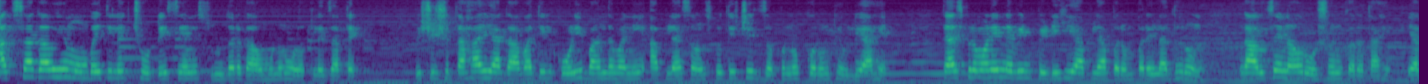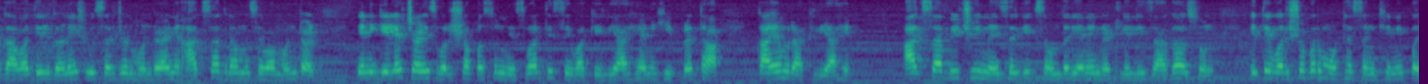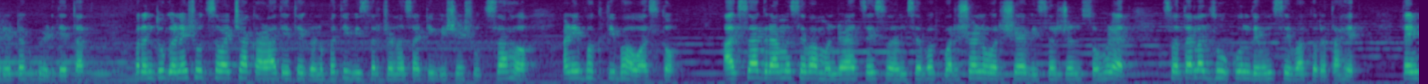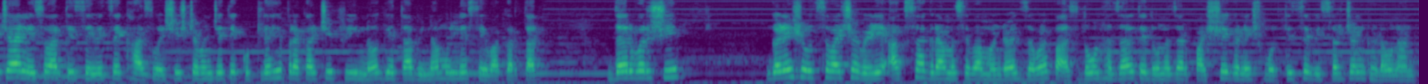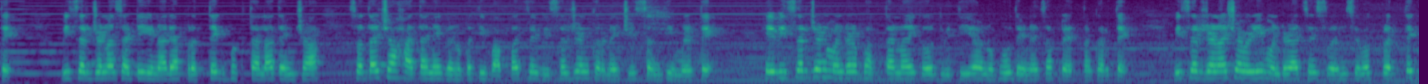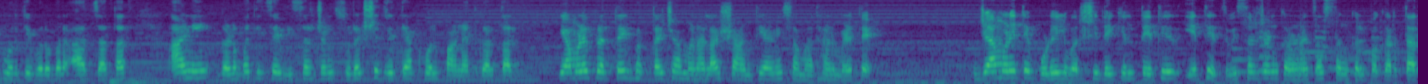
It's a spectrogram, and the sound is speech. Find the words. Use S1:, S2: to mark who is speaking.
S1: आगसा गाव हे मुंबईतील एक छोटेसे आणि सुंदर गाव म्हणून ओळखले जाते. विशेषतः या गावातील कोळी बांधवांनी आपल्या संस्कृतीची जपणूक करून ठेवली आहे. त्याचप्रमाणे नवीन पिढीही आपल्या परंपरेला धरून गावचे नाव रोशन करत आहे. या गावातील गणेश विसर्जन मंडळ आणि आगसा ग्रामसेवा मंडळ यांनी गेल्या चाळीस वर्षापासून निस्वार्थी सेवा केली आहे आणि ही प्रथा कायम राखली आहे. आगसा बीच ही नैसर्गिक सौंदर्याने नटलेली जागा असून येथे वर्षभर मोठ्या संख्येने पर्यटक भेट देतात. परंतु गणेश उत्सवाच्या काळात येथे गणपती विसर्जनासाठी विशेष उत्साह आणि भक्तिभाव असतो. आगसा ग्रामसेवा मंडळाचे स्वयंसेवक वर्षानुवर्ष या विसर्जन सोहळ्यात स्वतःला झोकून देऊन सेवा करत आहेत. त्यांच्या निस्वार्थी सेवेचे खास वैशिष्ट्य म्हणजे ते कुठल्याही प्रकारची फी न घेता विनामूल्य सेवा करतात. दरवर्षी गणेश उत्सवाच्या वेळी आक्सा ग्रामसेवा मंडळ जवळपास दोन हजार ते दोन हजार पाचशे गणेश मूर्तीचे विसर्जन घडवून आणते. विसर्जनासाठी येणाऱ्या प्रत्येक भक्ताला त्यांच्या स्वतःच्या हाताने गणपती बाप्पाचे विसर्जन करण्याची संधी मिळते. हे विसर्जन मंडळ भक्तांना एक अद्वितीय अनुभव देण्याचा प्रयत्न करते. विसर्जनाच्या वेळी मंडळाचे स्वयंसेवक प्रत्येक मूर्तीबरोबर आत जातात आणि गणपतीचे विसर्जन सुरक्षितरित्या खोल पाण्यात करतात. यामुळे प्रत्येक भक्ताच्या मनाला शांती आणि समाधान मिळते. ज्यामुळे ते पुढील वर्षी देखील तेथे येथेच विसर्जन करण्याचा संकल्प करतात.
